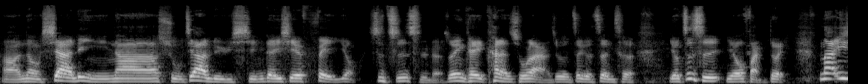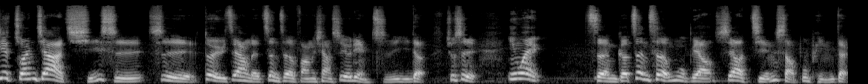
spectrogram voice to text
啊、那种夏令营啊、暑假旅行的一些费用，是支持的。所以你可以看得出来，就是这个政策有支持也有反对。那一些专家其实是对于这样的政策方向是有点。质疑的，就是因为整个政策目标是要减少不平等，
